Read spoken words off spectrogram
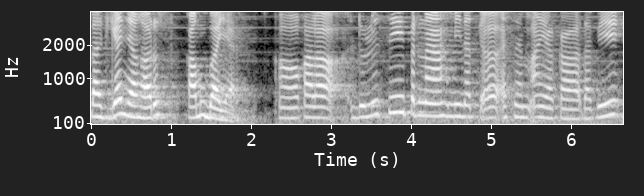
tagihan yang harus kamu bayar? Oh, kalau dulu sih pernah minat ke SMA ya kak, tapi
